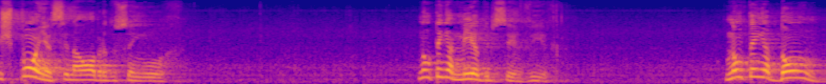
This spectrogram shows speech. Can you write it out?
Exponha-se na obra do Senhor. Não tenha medo de servir. Não tenha dom.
